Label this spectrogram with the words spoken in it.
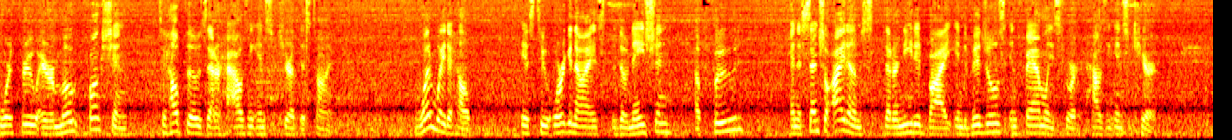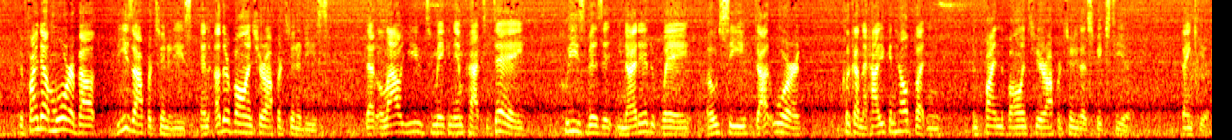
or through a remote function to help those that are housing insecure at this time. One way to help is to organize the donation of food and essential items that are needed by individuals and families who are housing insecure. To find out more about these opportunities and other volunteer opportunities that allow you to make an impact today, please visit UnitedWayOC.org, click on the How You Can Help button, and find the volunteer opportunity that speaks to you. Thank you.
